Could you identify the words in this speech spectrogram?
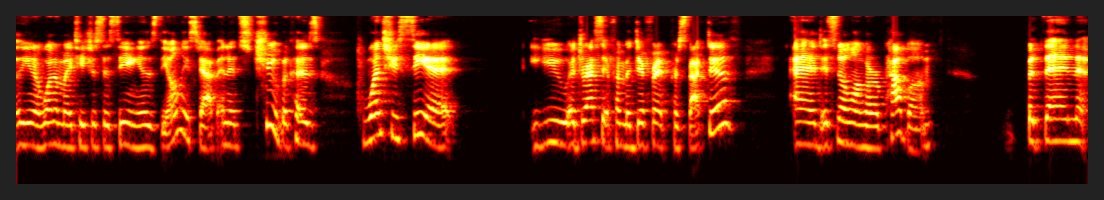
you know one of my teachers says seeing is the only step. And it's true because once you see it you address it from a different perspective and it's no longer a problem. But then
